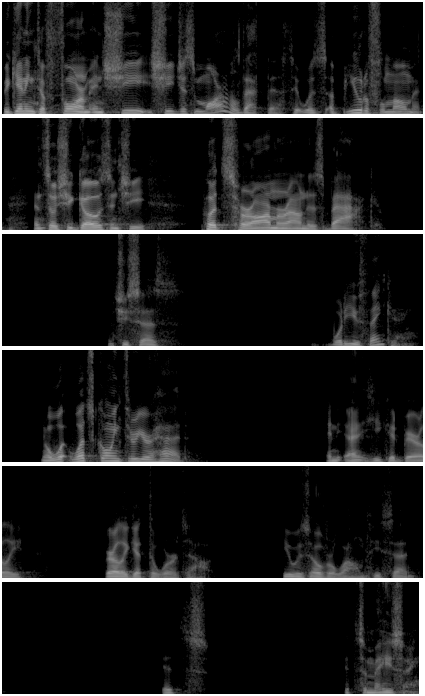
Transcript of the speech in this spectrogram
beginning to form, and she, she just marveled at this. It was a beautiful moment. And so she goes and she puts her arm around his back. And she says, What are you thinking? Know, what, what's going through your head? And, and he could barely, barely get the words out. He was overwhelmed. He said, It's, it's amazing.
